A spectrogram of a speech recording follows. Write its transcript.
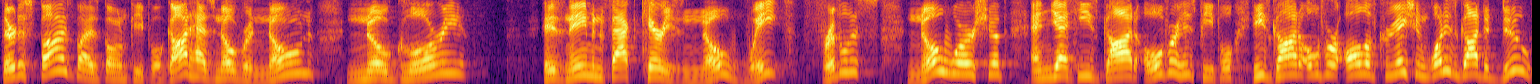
They're despised by his bone people. God has no renown, no glory. His name, in fact, carries no weight, frivolous, no worship, and yet he's God over his people. He's God over all of creation. What is God to do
